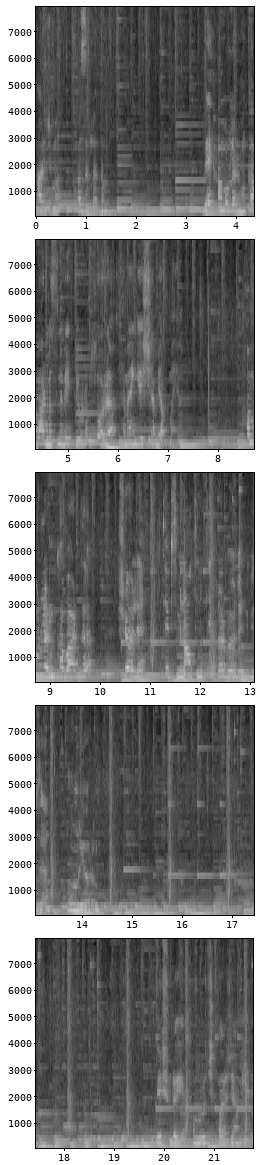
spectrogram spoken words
harcımı. Hazırladım. Ve hamurlarımın kabarmasını bekliyorum. Sonra hemen geçeceğim yapmaya. Hamurlarım kabardı. Şöyle tepsimin altını tekrar böyle bir güzel unluyorum. Ve şuraya hamuru çıkaracağım yerini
